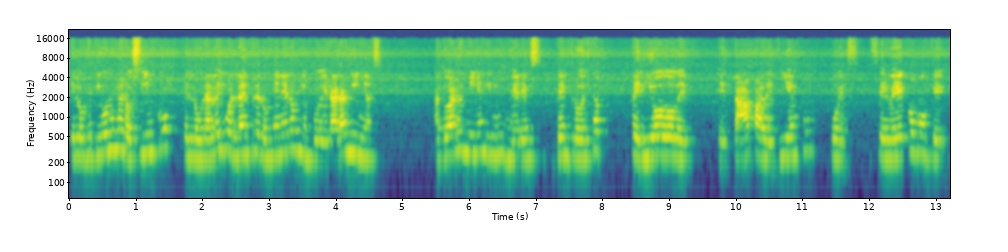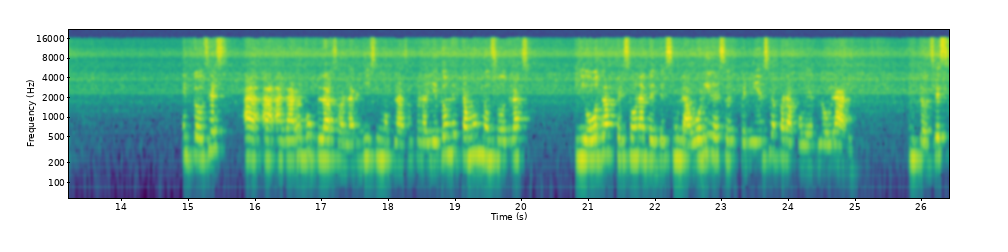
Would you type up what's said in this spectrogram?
el objetivo número 5, el lograr la igualdad entre los géneros y empoderar a niñas, a todas las niñas y mujeres dentro de este periodo de etapa, de tiempo, pues se ve como que entonces a, a, largo plazo, a larguísimo plazo, pero ahí es donde estamos nosotras y otras personas desde su labor y de su experiencia para poder lograrlo. Entonces,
